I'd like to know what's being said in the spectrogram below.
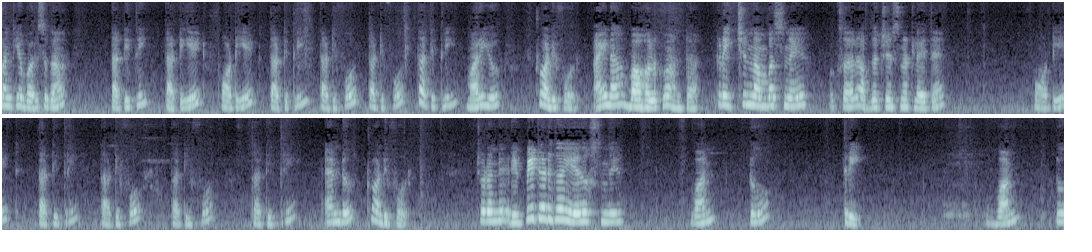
సంఖ్య వరుసగా thirty three thirty eight forty eight thirty three thirty four thirty four thirty three మరియు ట్వంటీ ఫోర్ అయిన బాహులకు అంట. ఇక్కడ ఇచ్చిన నంబర్స్ని ఒకసారి అబ్జర్వ్ చేసినట్లయితే forty eight thirty three thirty four thirty four thirty three and twenty four. చూడండి రిపీటెడ్గా ఏది వస్తుంది? One two three. One two.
